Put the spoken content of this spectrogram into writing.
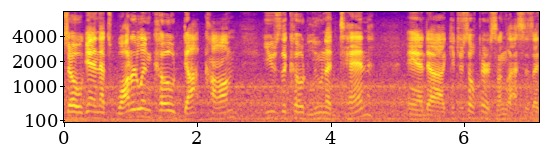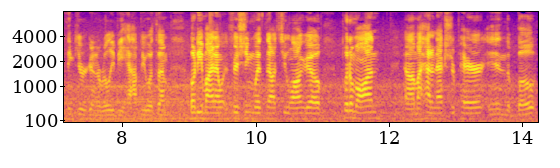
so again that's waterlandco.com use the code luna10 and uh, get yourself a pair of sunglasses. I think you're going to really be happy with them. buddy of mine I went fishing with not too long ago, put them on. Um, I had an extra pair in the boat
